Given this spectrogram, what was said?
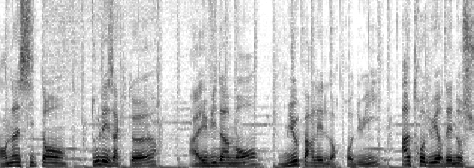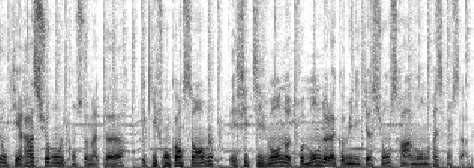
en incitant tous les acteurs à évidemment mieux parler de leurs produits, introduire des notions qui rassureront le consommateur et qui feront qu'ensemble, effectivement, notre monde de la communication sera un monde responsable.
